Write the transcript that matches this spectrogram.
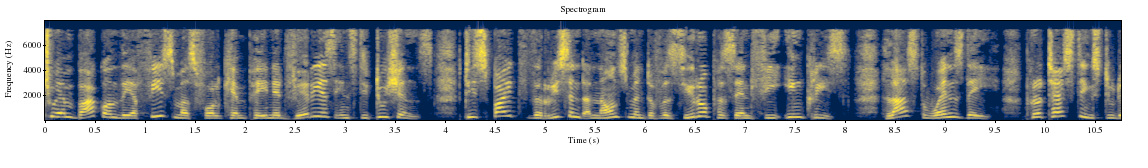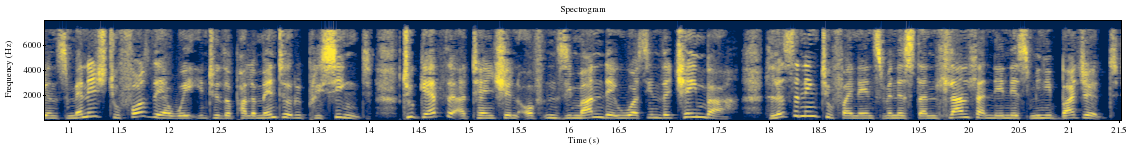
to embark on their fees must fall campaign at various institutions despite the recent announcement of a 0% fee increase. Last Wednesday, protesting students managed to force their way into the parliamentary precinct to get the attention of Nzimande who was in the chamber listening to Finance Minister Nhlanhla Nene's mini budget.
